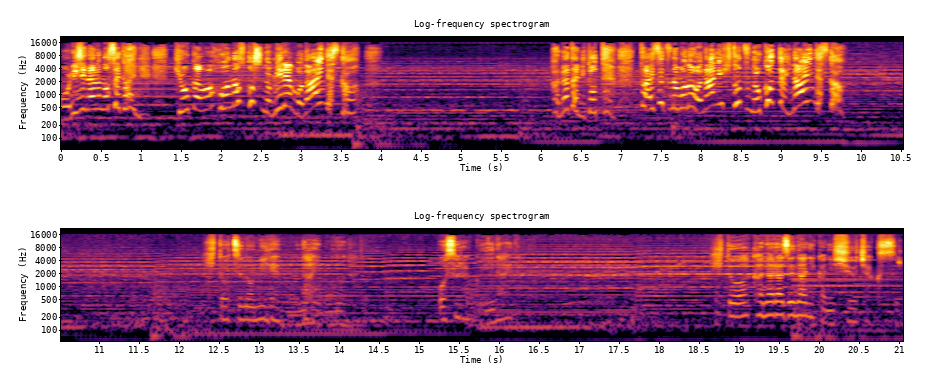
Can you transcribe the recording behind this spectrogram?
オリジナルの世界に教官はほんの少しの未練もないんですか？あなたにとって大切なものは何一つ残っていないんですか？一つの未練もないものなどおそらくいないだろう。人は必ず何かに執着する。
